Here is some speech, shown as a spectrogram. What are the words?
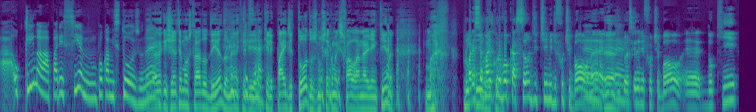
a, o clima parecia um pouco amistoso, né? Apesar da Cristina ter mostrado o dedo, né? Aquele, aquele pai de todos, não sei como é que se fala lá na Argentina, mas... Parecia público, mais né? provocação de time de futebol, é, né? De, é. de, torcida de futebol, é, do que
